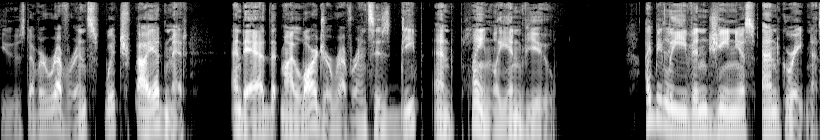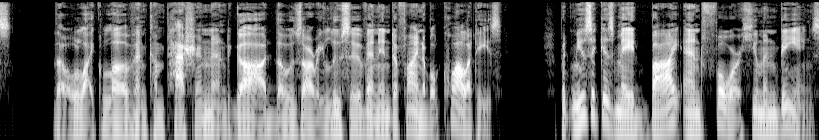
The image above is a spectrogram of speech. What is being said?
accused of irreverence, which I admit, and add that my larger reverence is deep and plainly in view. I believe in genius and greatness, though, like love and compassion and God, those are elusive and indefinable qualities. But music is made by and for human beings,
